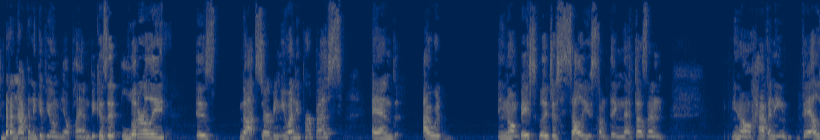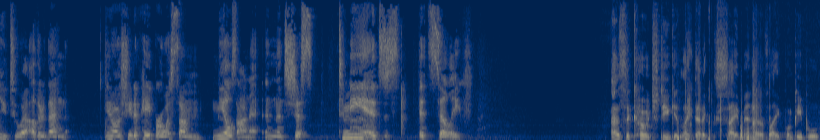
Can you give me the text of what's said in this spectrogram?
But I'm not going to give you a meal plan because it literally is not serving you any purpose. And I would, you know, basically just sell you something that doesn't, you know, have any value to it other than you know, a sheet of paper with some meals on it. And it's just, to me, it's just, it's silly. As a coach, do you get like that excitement of like when people,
